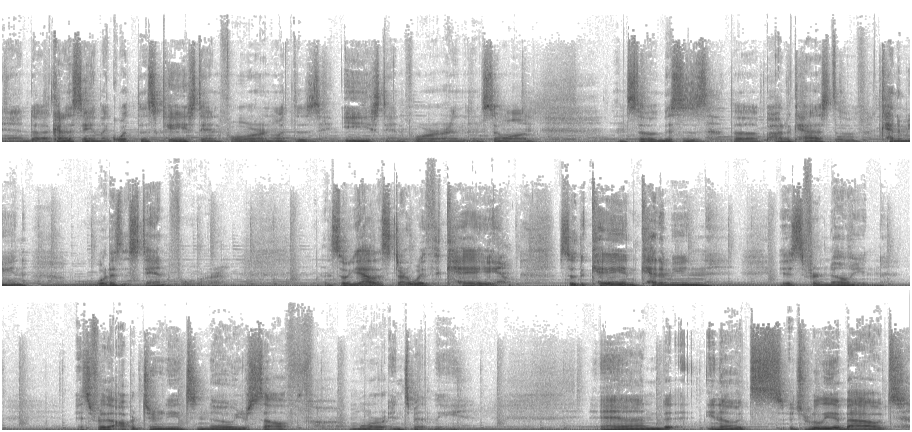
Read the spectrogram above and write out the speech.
and uh, kind of saying like what does K stand for and what does E stand for and, and so on. And so this is the podcast of ketamine. What does it stand for? And so yeah, let's start with K. So the K in ketamine is for knowing. It's for the opportunity to know yourself more intimately. And you know, it's it's really about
